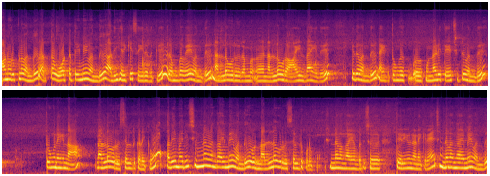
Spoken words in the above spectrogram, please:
ஆணுறுப்பில் வந்து ரத்த ஓட்டத்தையுமே வந்து அதிகரிக்க செய்கிறதுக்கு ரொம்பவே வந்து நல்ல ஒரு ரொம்ப நல்ல ஒரு ஆயில் தான் இது. இதை வந்து நைட்டு தூங்க முன்னாடி தேய்ச்சிட்டு வந்து தூங்குனீங்கன்னா நல்ல ஒரு ரிசல்ட் கிடைக்கும். அதே மாதிரி சின்ன வெங்காயமே வந்து ஒரு நல்ல ஒரு ரிசல்ட் கொடுக்கும். சின்ன வெங்காயம் பற்றி தெரியும்னு நினைக்கிறேன். சின்ன வெங்காயமே வந்து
